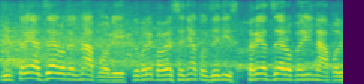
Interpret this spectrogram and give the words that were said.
Il 3 a 0 del Napoli dovrebbe aver segnato Zelis 3 a 0 per il Napoli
